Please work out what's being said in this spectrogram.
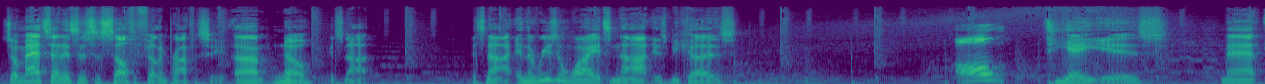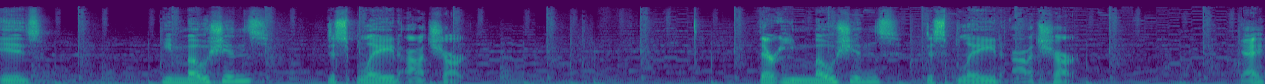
So Matt said, "Is this a self-fulfilling prophecy?" Um, no, it's not. It's not, and the reason why it's not is because all TA is Matt, is emotions displayed on a chart. They're emotions displayed on a chart. Okay?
